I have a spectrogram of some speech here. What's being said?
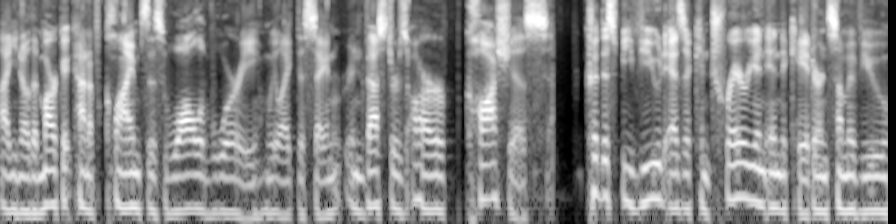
Uh, you know, the market kind of climbs this wall of worry, we like to say, and investors are cautious. Could this be viewed as a contrarian indicator? And some of you,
